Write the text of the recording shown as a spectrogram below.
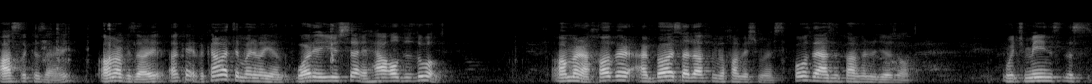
Ask the Kuzari. Omar Kuzari. Okay, What do you say? How old is the world? Omar HaChaver Arba'as alafim v'chamish meres. Four thousand five hundred years old. Which means this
